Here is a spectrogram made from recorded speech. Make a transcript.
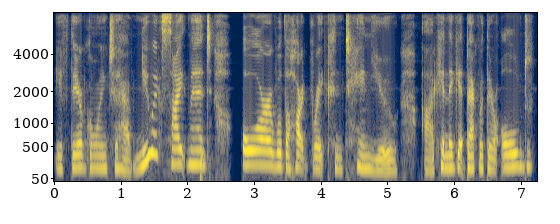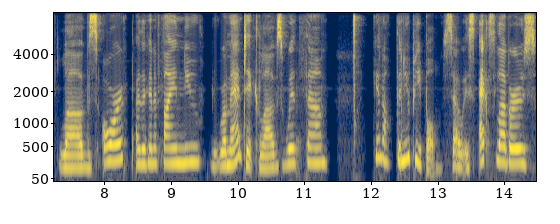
if they're going to have new excitement Or will the heartbreak continue? Uh, can they get back with their old loves? Or are they going to find new romantic loves with, um, you know, the new people? So is ex lovers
